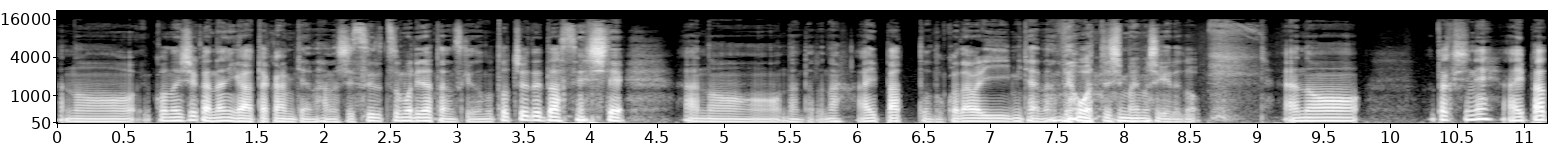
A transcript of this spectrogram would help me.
あのー、この1週間何があったかみたいな話するつもりだったんですけども、途中で脱線して、あのー、なんだろうな、iPad のこだわりみたいなので 終わってしまいましたけれど、あのー、私ね、iPad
